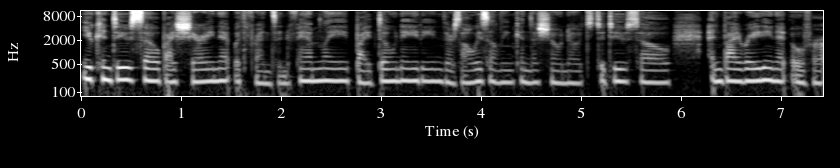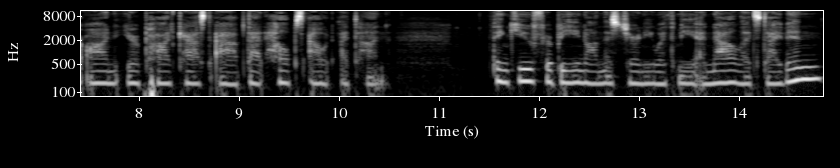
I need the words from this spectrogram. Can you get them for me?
you can do so by sharing it with friends and family, by donating. There's always a link in the show notes to do so, and by rating it over on your podcast app. That helps out a ton. Thank you for being on this journey with me. And now let's dive in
